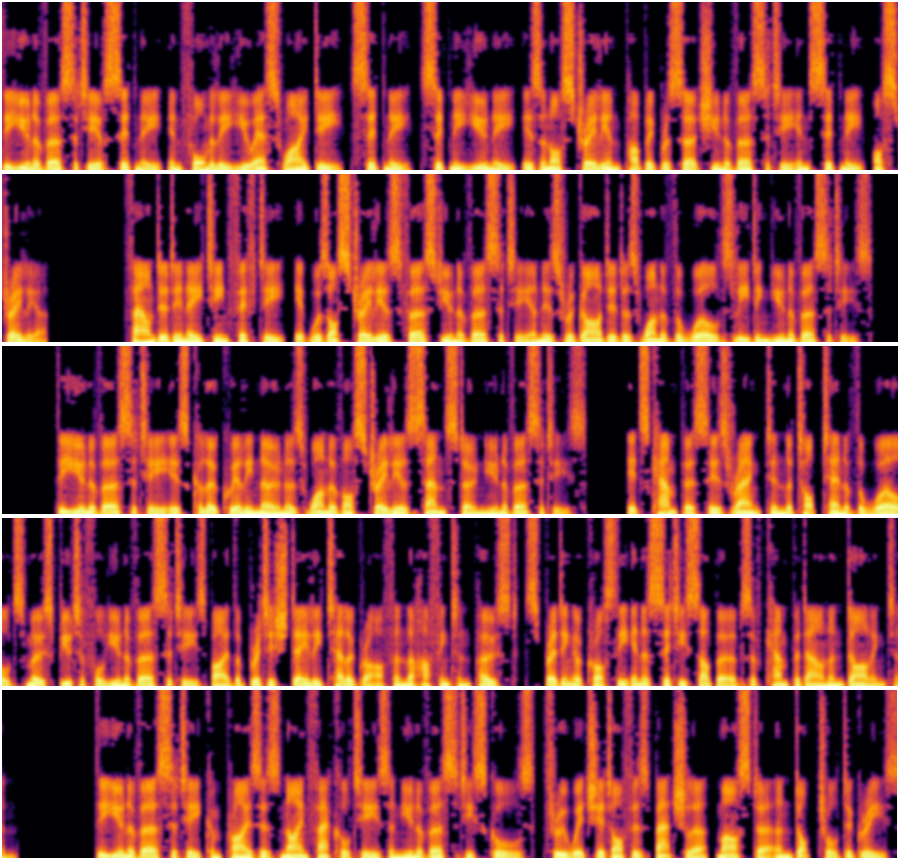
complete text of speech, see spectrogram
The University of Sydney informally USYD, Sydney, Sydney Uni is an Australian public research university in Sydney, Australia. Founded in 1850, it was Australia's first university and is regarded as one of the world's leading universities. The university is colloquially known as one of Australia's sandstone universities. Its campus is ranked in the top 10 of the world's most beautiful universities by the British Daily Telegraph and the Huffington Post, spreading across the inner-city suburbs of Camperdown and Darlington. The university comprises nine faculties and university schools, through which it offers bachelor, master and doctoral degrees.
